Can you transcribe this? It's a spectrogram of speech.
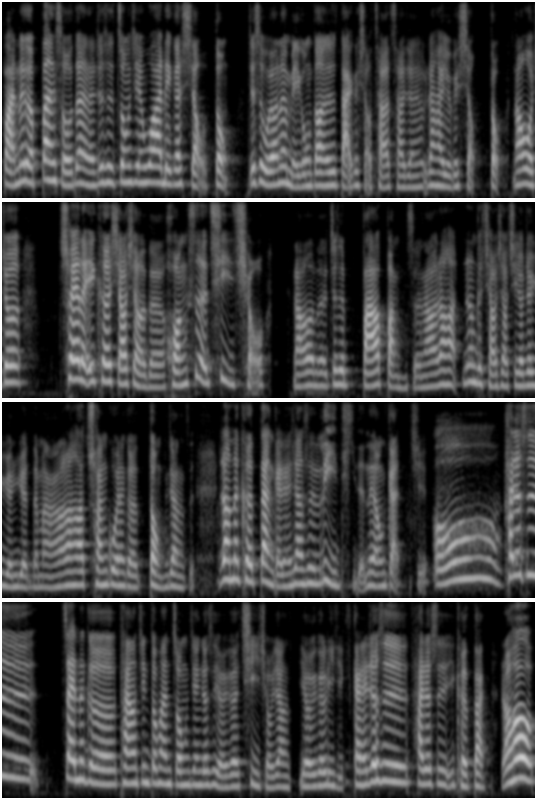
把那个半熟蛋呢，就是中间挖了一个小洞，就是我用那个美工刀就是打一个小叉叉，这样让它有个小洞。然后我就吹了一颗小小的黄色气球。然后呢，就是把它绑着，然后让它那个小小气球就圆圆的嘛，然后让它穿过那个洞，这样子，让那颗蛋感觉像是立体的那种感觉。哦，它就是在那个太阳镜动漫中间，就是有一个气球这样，有一个立体感觉，就是它就是一颗蛋，然后。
